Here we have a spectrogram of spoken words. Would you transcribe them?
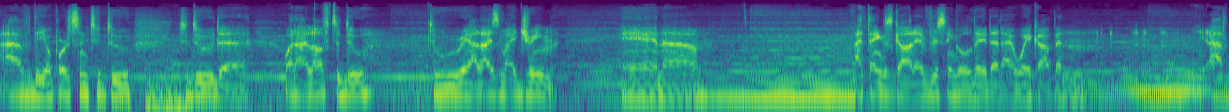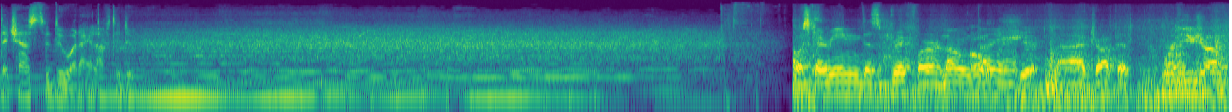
I have the opportunity to do, to do the what I love to do, to realize my dream, and uh, I thank God every single day that I wake up and have the chance to do what I love to do. I was carrying this brick for a long time. I dropped it. When did you drop it?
